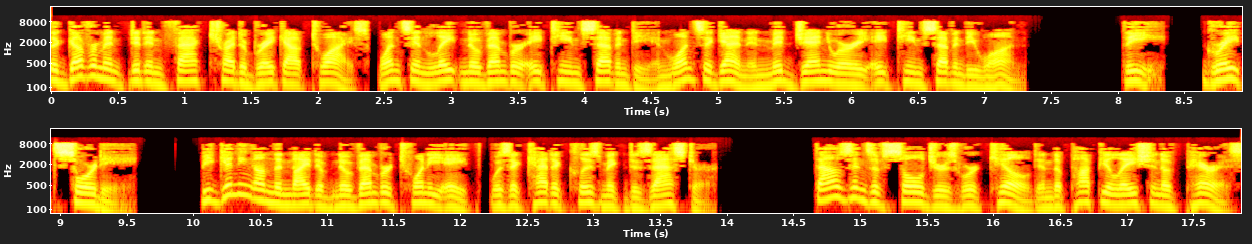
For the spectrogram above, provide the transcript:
The government did in fact try to break out twice, once in late November 1870 and once again in mid-January 1871. The «Great Sortie», beginning on the night of November 28, was a cataclysmic disaster. Thousands of soldiers were killed and the population of Paris,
